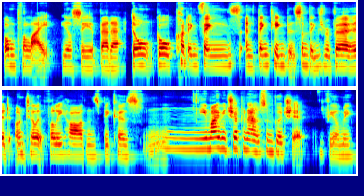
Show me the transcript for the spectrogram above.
bump the light, you'll see it better. Don't go cutting things and thinking that something's reverted until it fully hardens because mm, you might be chucking out some good shit. You feel me?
